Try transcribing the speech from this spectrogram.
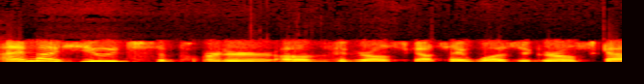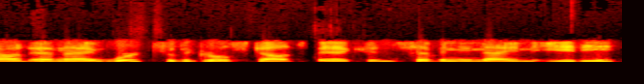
I'm a huge supporter of the Girl Scouts. I was a Girl Scout, and I worked for the Girl Scouts back in 79, 80.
